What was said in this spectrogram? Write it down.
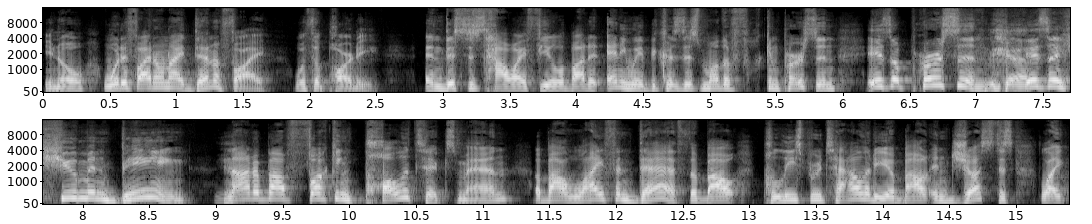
You know, what if I don't identify with a party? And this is how I feel about it anyway, because this motherfucking person is a person, Yeah. is a human being, not about fucking politics, man, about life and death, about police brutality, about injustice. Like,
